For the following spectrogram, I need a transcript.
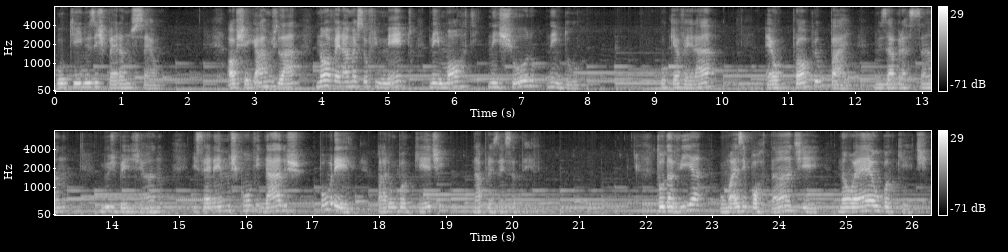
o que nos espera no céu. Ao chegarmos lá, não haverá mais sofrimento, nem morte, nem choro, nem dor. O que haverá é o próprio Pai nos abraçando, nos beijando e seremos convidados por Ele para um banquete na presença dele. Todavia, o mais importante não é o banquete,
